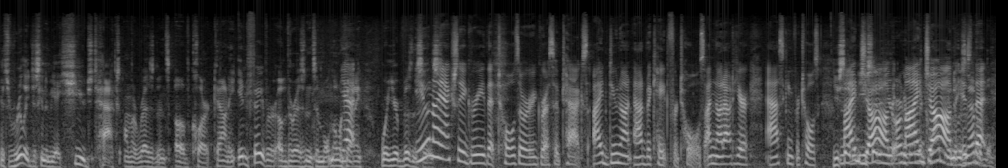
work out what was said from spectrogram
It's really just going to be a huge tax on the residents of Clark County in favor of the residents in Multnomah yeah. County where your business you is. You and I actually agree that tolls are a regressive tax. I do not advocate for tolls. I'm not out here asking for tolls. You said, my you job, my job is inevitable. that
